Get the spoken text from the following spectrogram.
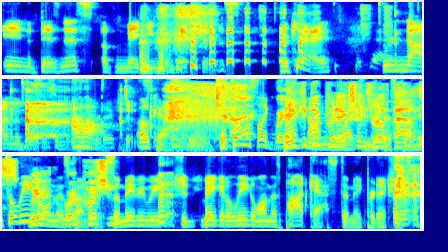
in the business of making predictions. okay, we're not in the business of making Ah, predictions. Okay, Can it's I- almost like we can do predictions real at this point. fast. It's illegal We're- in this we're country, pushing- so maybe we should make it illegal on this podcast to make predictions.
